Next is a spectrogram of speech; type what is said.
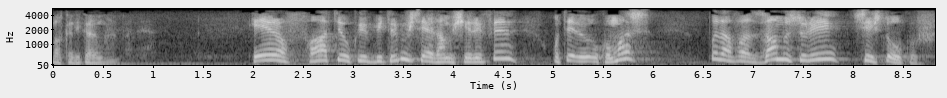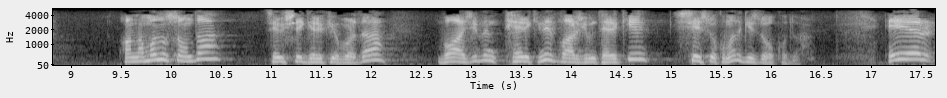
Bakın dikkat edin. Eğer Fatih okuyup bitirmişse Elham-ı Şerif'i o tekrar okumaz. Bu defa zam-ı süreyi seçti okur. Anlamanın sonunda sevsice gerekiyor burada. Vacibin terkini, vacibin terki ses okumadı, gizli okudu. Eğer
